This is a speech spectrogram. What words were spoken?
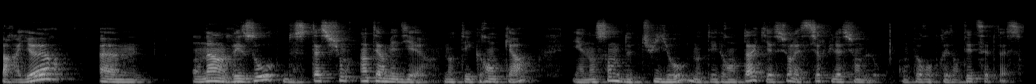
Par ailleurs, euh, on a un réseau de stations intermédiaires, noté grand K, et un ensemble de tuyaux, noté grand A, qui assure la circulation de l'eau, qu'on peut représenter de cette façon.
